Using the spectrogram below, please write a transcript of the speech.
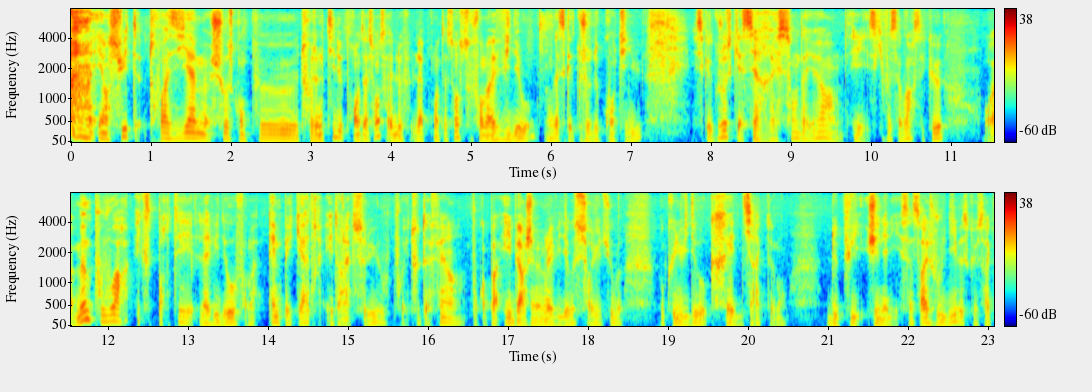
Et ensuite, troisième chose qu'on peut, troisième type de présentation, ça va être la présentation sous format vidéo. Donc là, c'est quelque chose de continu. C'est quelque chose qui est assez récent d'ailleurs. Et ce qu'il faut savoir, c'est que on va même pouvoir exporter la vidéo au format MP4 et dans l'absolu, vous pouvez tout à fait, hein, pourquoi pas, héberger même la vidéo sur YouTube. Donc une vidéo créée directement depuis Geniali. ça, c'est vrai que je vous le dis parce que c'est vrai que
